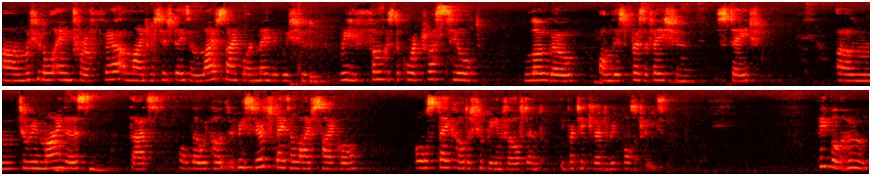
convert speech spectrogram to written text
um, we should all aim for a fair aligned research data lifecycle and maybe we should really focus the core trust seal logo on this preservation stage um, to remind us that although we call it the research data lifecycle, all stakeholders should be involved and in particular the repositories. People who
